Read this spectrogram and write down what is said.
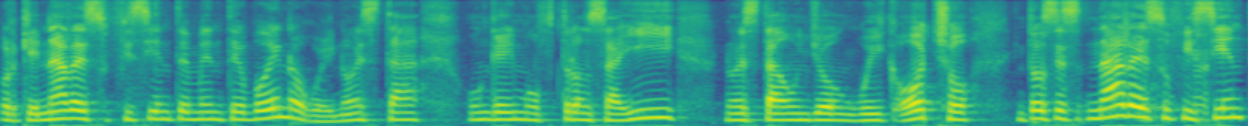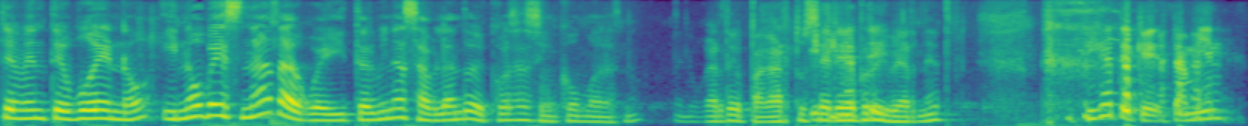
porque nada es suficientemente bueno, güey. No está un Game of Thrones ahí, no está un John Wick 8. Entonces, nada es suficientemente bueno y no ves nada, güey. Y terminas hablando de cosas incómodas, ¿no? En lugar de pagar tu cerebro y ver Netflix. Fíjate que también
